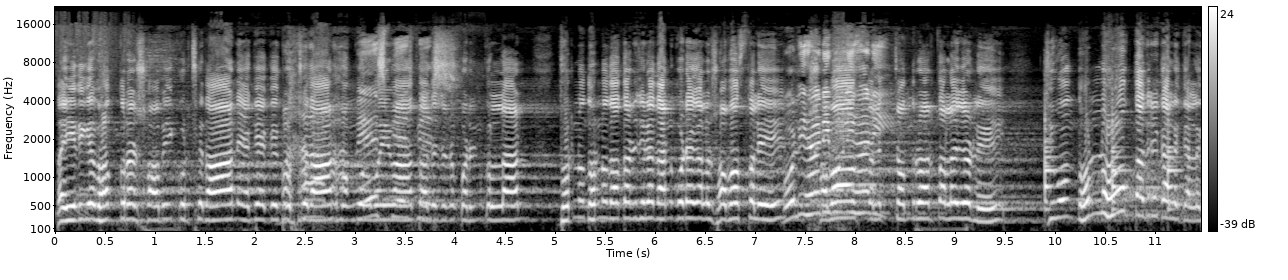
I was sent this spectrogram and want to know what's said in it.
তাই এদিকে ভক্তরা সবই করছে দান একে একে করছে দান মঙ্গল মহিমা তাদের জন্য করেন কল্যাণ। ধন্য ধন্য দাতার জেলে দান করে গেল সভাস্থলে। চন্দ্র আর তলে জলে জীবন ধন্য হোক তাদের কালে কালে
